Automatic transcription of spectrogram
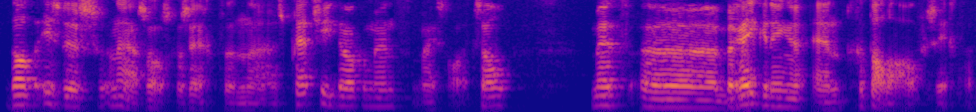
dat is dus, nou ja, zoals gezegd, een uh, spreadsheet document, meestal Excel, met berekeningen en getallenoverzichten.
